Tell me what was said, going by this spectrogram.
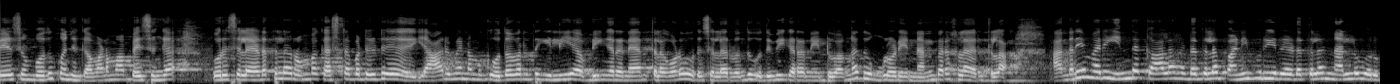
பேசும்போது கொஞ்சம் கவனமாக பேசுங்க. ஒரு சில இடத்துல ரொம்ப கஷ்டப்பட்டுக்கிட்டு யாருமே நமக்கு உதவுறதுக்கு இல்லையே அப்படிங்கிற நேரத்தில் கூட ஒரு சிலர் வந்து உதவிகரம் நீட்டுவாங்க. அது உங்களுடைய நண்பர்களாக இருக்கலாம். அதே மாதிரி இந்த காலகட்டத்தில் பணிபுரிகிற இடத்துல நல்ல ஒரு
